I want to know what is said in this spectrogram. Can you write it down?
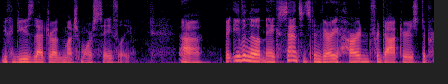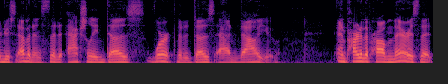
you could use that drug much more safely. Uh, but even though it makes sense, it's been very hard for doctors to produce evidence that it actually does work, that it does add value. And part of the problem there is that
